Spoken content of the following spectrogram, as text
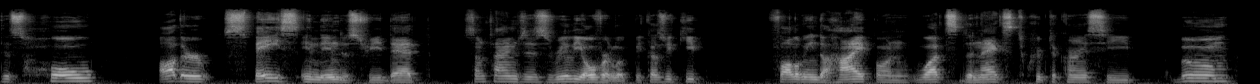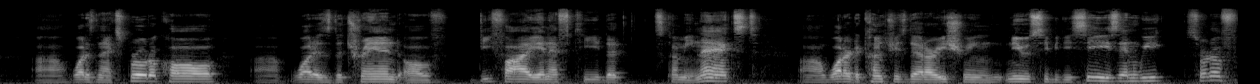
this whole other space in the industry that sometimes is really overlooked because we keep following the hype on what's the next cryptocurrency boom, uh, what is the next protocol, uh, what is the trend of DeFi, NFT that's coming next, uh, what are the countries that are issuing new CBDCs, and we sort of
